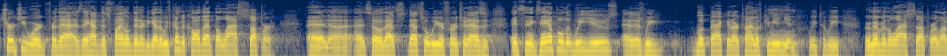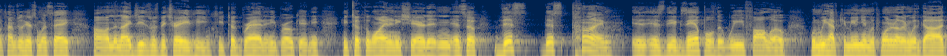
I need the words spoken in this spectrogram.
churchy word for that, as they have this final dinner together, we've come to call that the Last Supper. And, uh, and so that's, that's what we refer to it as. It's an example that we use as we look back at our time of communion. We, we remember the Last Supper. A lot of times you'll hear someone say, on the night Jesus was betrayed, he, he took bread and he broke it and he, he took the wine and he shared it. And, and so this, this time is, is the example that we follow when we have communion with one another and with God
